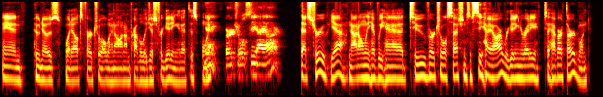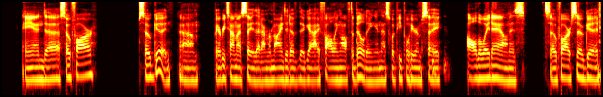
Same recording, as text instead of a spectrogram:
and who knows what else virtual went on. I'm probably just forgetting it at this point. Virtual CIR. That's true. Yeah. Not only have we had two virtual sessions of CIR, we're getting ready to have our third one. And uh, so far, so good. Um, every time I say that, I'm reminded of the guy falling off the building, and that's what people hear him say all the way down. Is so far so good.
